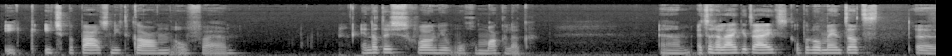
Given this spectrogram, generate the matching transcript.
ik iets bepaalds niet kan. Of, uh, en dat is gewoon heel ongemakkelijk. Um, en tegelijkertijd, op het moment dat, uh,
